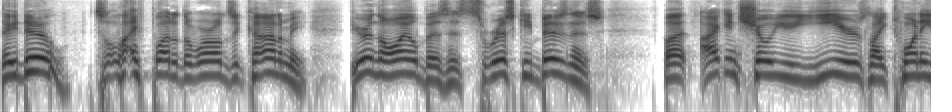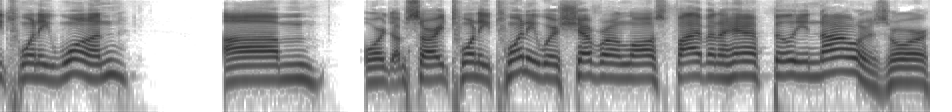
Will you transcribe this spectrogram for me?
They do. It's the lifeblood of the world's economy. If you're in the oil business, it's a risky business. But I can show you years like 2021, um, or I'm sorry, 2020, where Chevron lost five and a half billion dollars, or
